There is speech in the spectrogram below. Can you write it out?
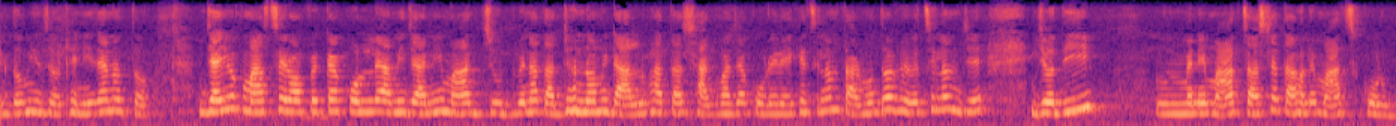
একদমই জোটেনি জানো তো? যাই হোক, মাছের অপেক্ষা করলে আমি জানি মাছ জুটবে না, তার জন্য আমি ডাল ভাত আর শাক ভাজা করে রেখেছিলাম। তার মধ্যেও ভেবেছিলাম যে যদি মানে মাছ আসে তাহলে মাছ করব।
